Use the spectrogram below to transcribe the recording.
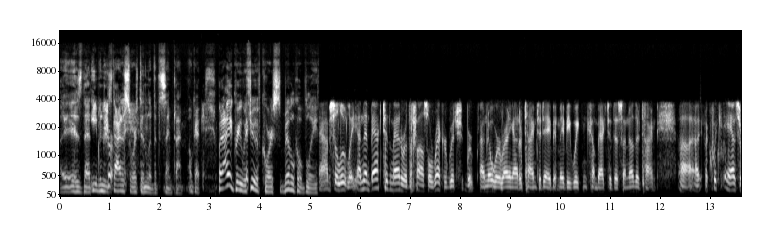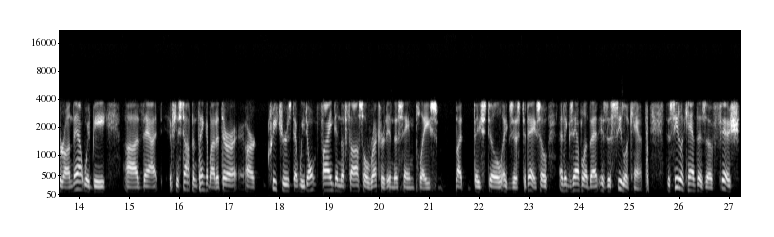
is that even these dinosaurs didn't live at the same time. Okay, but I agree with you, of course, biblical belief. Absolutely. And then back to the matter of the fossil record, which I know we're running out of time today, but maybe we can come back to this another time. Uh, a, a quick answer on that would be uh, that if you stop and think about it, there are, are creatures that we don't find in the fossil record in the same place, but they still exist today. So, an example of that is the coelacanth. The coelacanth is a fish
